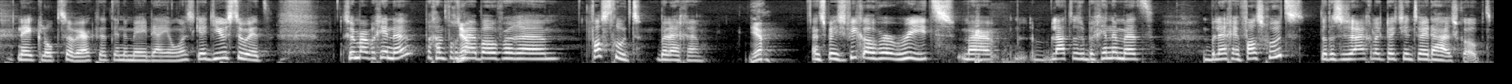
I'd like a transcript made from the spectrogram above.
Nee, klopt, zo werkt het in de media, jongens. Get used to it. Zullen we maar beginnen? We gaan het volgens Ja. mij hebben over eh, vastgoed beleggen. ja, En specifiek over REITs. Maar laten we beginnen met beleggen in vastgoed. Dat is dus eigenlijk dat je een tweede huis koopt.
